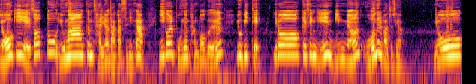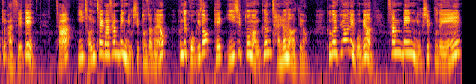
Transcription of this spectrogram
여기에서 또 요만큼 잘려 나갔으니까 이걸 보는 방법은 요 밑에 이렇게 생긴 밑면 원을 봐주세요. 이렇게 봤을 때 자, 이 전체가 360도잖아요. 근데 거기서 120도만큼 잘려나갔대요. 그걸 표현해 보면 360분의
